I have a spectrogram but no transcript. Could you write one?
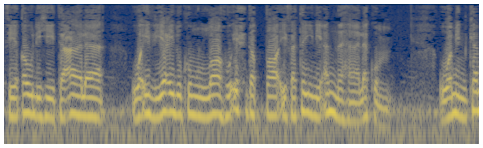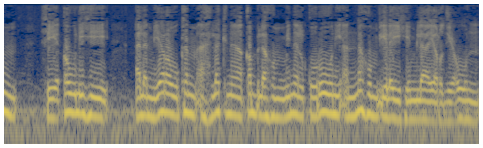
في قوله تعالى وإذ يعدكم الله إحدى الطائفتين أنها لكم. ومن كم في قوله ألم يروا كم أهلكنا قبلهم من القرون أنهم إليهم لا يرجعون.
